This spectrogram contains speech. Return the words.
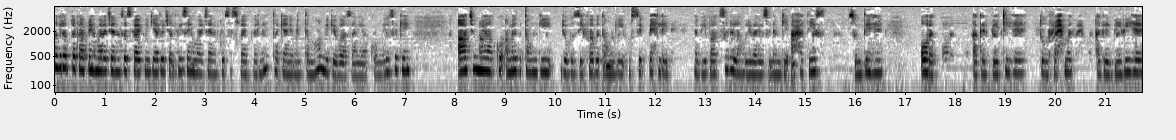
अगर अब तक आपने हमारा चैनल सब्सक्राइब नहीं किया तो जल्दी से हमारे चैनल को सब्सक्राइब कर लें, ताकि आने वाली तमाम वीडियो आसानी आपको मिल सके। आज मैं आपको अमल बताऊँगी, जो वजीफ़ा बताऊँगी, उससे पहले नबी पाक सल्लल्लाहु अलैहि वसल्लम की अहदीस सुनते हैं। औरत अगर बेटी है तो रहमत अगर बीवी है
